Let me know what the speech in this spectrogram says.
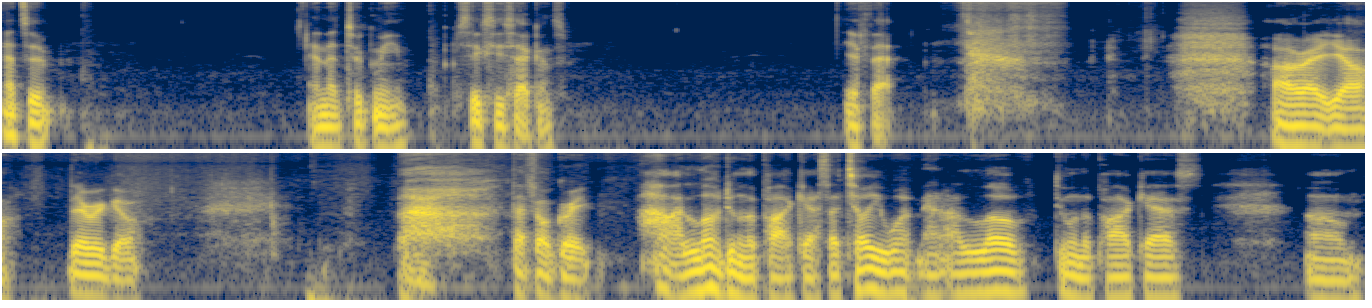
That's it. And that took me 60 seconds. If that. all right, y'all. There we go. that felt great. Oh, I love doing the podcast. I tell you what, man, I love doing the podcast. Um,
